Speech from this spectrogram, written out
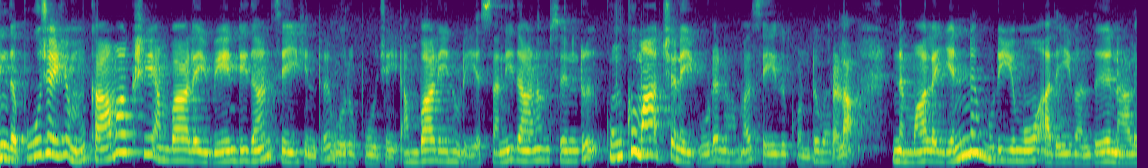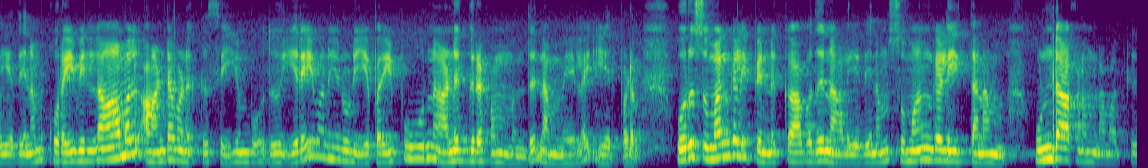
இந்த பூஜையும் காமாட்சி அம்பாளை வேண்டிதான் செய்கின்ற ஒரு பூஜை. பூஜை அம்பாளினுடைய சன்னிதானம் சென்று குங்குமார்ச்சனை கூட நாம் செய்து கொண்டு வரலாம். நம்மால் என்ன முடியுமோ அதை வந்து நாளைய தினம் குறைவில்லாமல் ஆண்டவனுக்கு செய்யும்போது இறைவனினுடைய பரிபூர்ண அனுகிரகம் வந்து நம்ம மேலே ஏற்படும். ஒரு சுமங்கலி பெண்ணுக்காவது நாளைய தினம் சுமங்கலித்தனம் உண்டாகணும் நமக்கு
